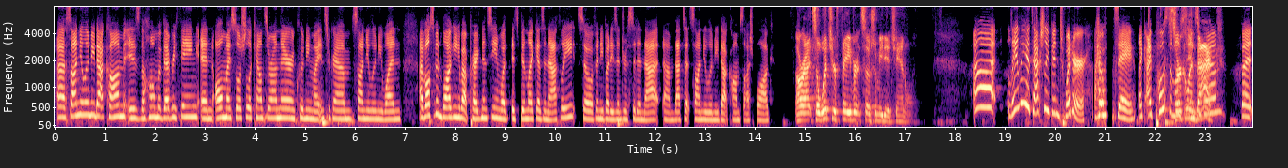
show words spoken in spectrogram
Uh, SonyaLooney.com is the home of everything, and all my social accounts are on there, including my Instagram, Sonya Looney1. I've also been blogging about pregnancy and what it's been like as an athlete. So if anybody's interested in that, um, that's at SonyaLooney.com slash blog. All right. So what's your favorite social media channel? Uh, lately it's actually been Twitter, I would say. Like I post the Circling most Instagram, back. but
